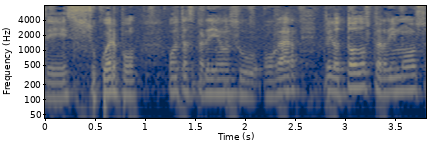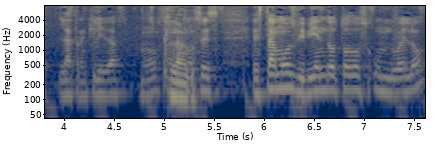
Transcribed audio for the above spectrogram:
de su cuerpo, otras perdieron su hogar, pero todos perdimos la tranquilidad, ¿no? O sea, Claro. Entonces, estamos viviendo todos un duelo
